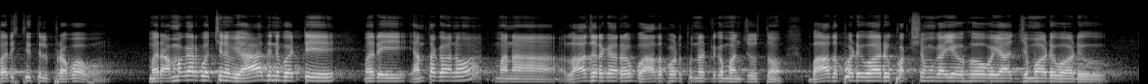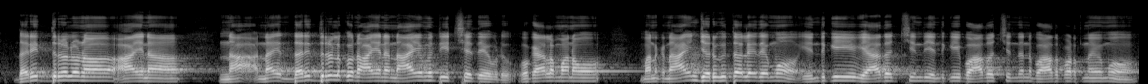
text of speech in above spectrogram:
పరిస్థితుల ప్రభావం. మరి అమ్మగారికి వచ్చిన వ్యాధిని బట్టి మరి ఎంతగానో మన లాజర్ గారు బాధపడుతున్నట్లుగా మనం చూస్తాం. బాధపడేవారు పక్షంగా యహోవ యాజ్యమాడేవాడు దరిద్రులను ఆయన నా దరిద్రులకు ఆయన న్యాయం తీర్చే దేవుడు. ఒకవేళ మనం మనకు న్యాయం జరుగుతా లేదేమో ఎందుకు ఈ వ్యాధి వచ్చింది ఎందుకు ఈ బాధ వచ్చిందని బాధపడుతున్నామేమో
